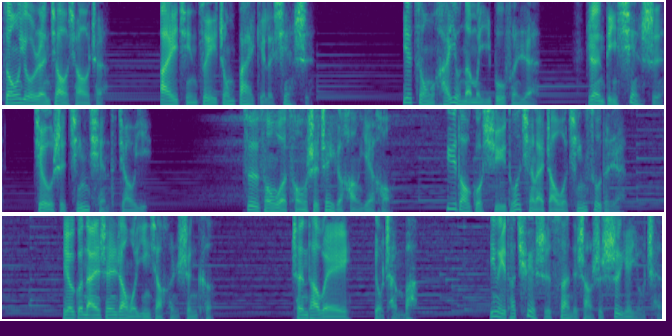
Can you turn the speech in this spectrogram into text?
总有人叫嚣着，爱情最终败给了现实。也总还有那么一部分人，认定现实就是金钱的交易。自从我从事这个行业后，遇到过许多前来找我倾诉的人。有个男生让我印象很深刻，称他为有成吧，因为他确实算得上是事业有成。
